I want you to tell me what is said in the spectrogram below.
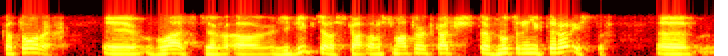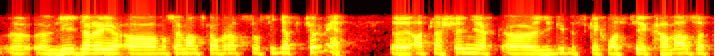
которых власть в Египте рассматривает в качестве внутренних террористов. Э, э, лидеры э, мусульманского братства сидят в тюрьме. Отношение египетских властей к Хамазу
